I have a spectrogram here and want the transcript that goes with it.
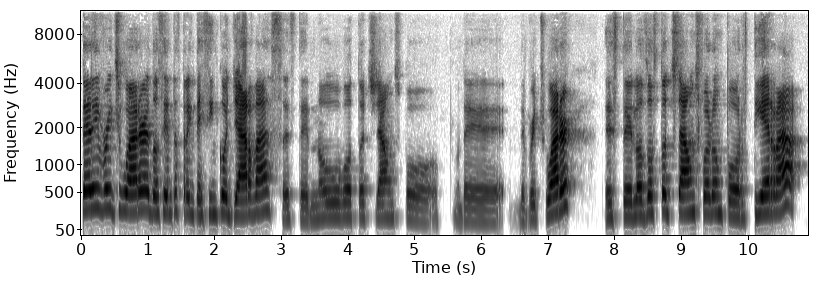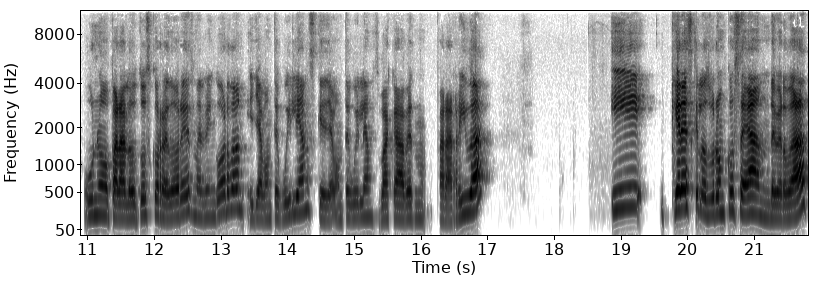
Teddy Bridgewater, 235 yardas. Este, no hubo touchdowns por, de, de, Bridgewater. Este, los dos touchdowns fueron por tierra. Uno para los dos corredores, Melvin Gordon y Javonte Williams, que Javonte Williams va cada vez para arriba. Y ¿Crees que los Broncos sean de verdad,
